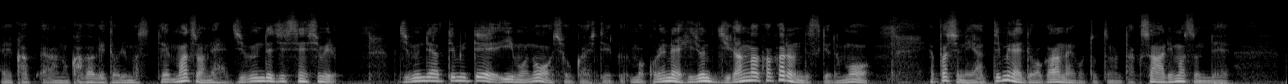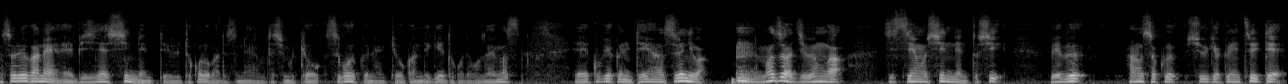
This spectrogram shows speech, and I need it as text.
えー、あの掲げております。で、まずはね、自分で実践してみる。自分でやってみていいものを紹介していく。まあこれね、非常に時間がかかるんですけども、やっぱしね、やってみないとわからないことっていうのはたくさんありますんで、それがね、ビジネス信念というところがですね、私も今日すごくね、共感できるところでございます。えー、顧客に提案するには、まずは自分が実践を信念とし、ウェブ、反則、集客について、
